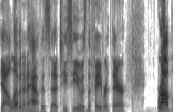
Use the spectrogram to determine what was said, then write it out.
yeah, 11 and a half is uh, TCU is the favorite there. Rob,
